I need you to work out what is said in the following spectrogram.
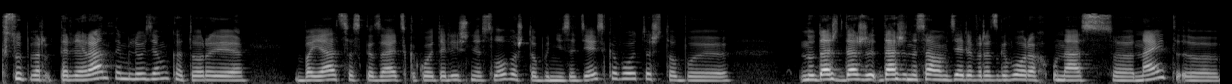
к супертолерантным людям, которые боятся сказать какое-то лишнее слово, чтобы не задеть кого-то, чтобы... Ну, даже, даже, даже на самом деле в разговорах у нас э, Найт, э,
